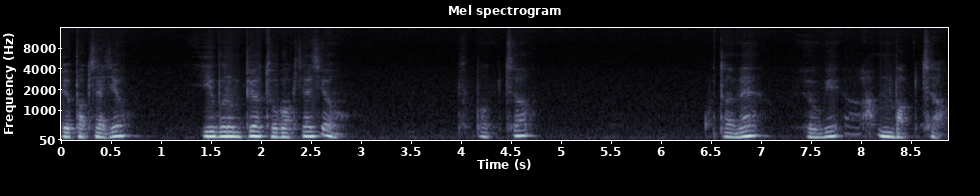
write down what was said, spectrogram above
몇 박자죠? 2분음표 두 박자죠? 두 박자. 그 다음에 여기 한 박자.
